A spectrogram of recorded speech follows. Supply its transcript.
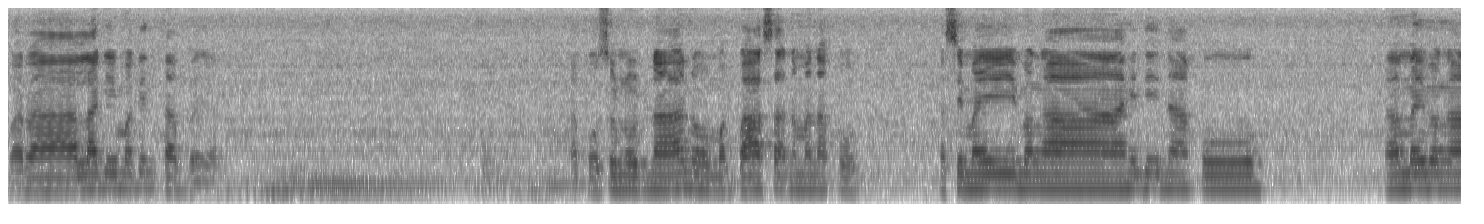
para lagi makintab. Ayan. Tapos sunod na ano, magbasa naman ako. Kasi may mga hindi na ako ah, may mga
